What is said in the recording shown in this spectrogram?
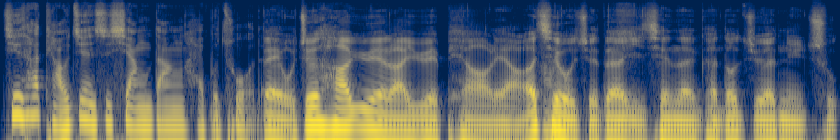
其实她条件是相当还不错的。对，我觉得她越来越漂亮，而且嗯我觉得以前人可能都觉得女主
